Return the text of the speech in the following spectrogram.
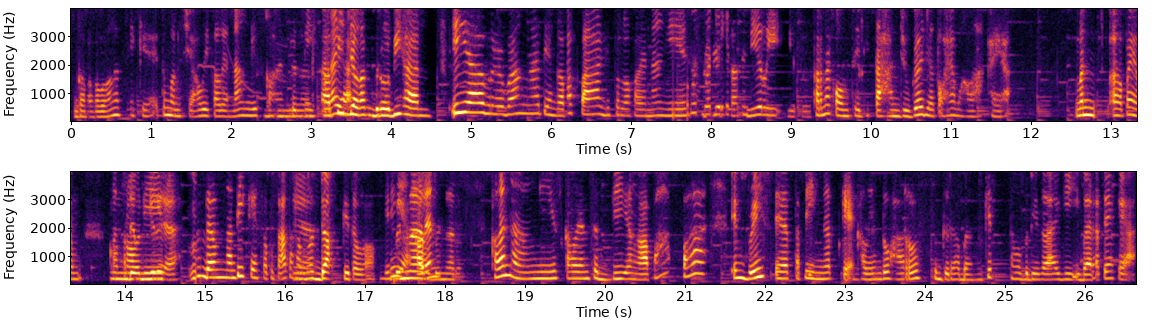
nggak apa-apa banget sih kayak itu manusiawi kalian nangis kalian Bener. sedih karena Tapi ya, jangan berlebihan. iya bener banget ya nggak apa-apa gitu loh kalian nangis Fokus buat diri kita sendiri gitu. karena kalau misalnya ditahan juga jatuhnya malah kayak men apa ya kontrol Mendem di gitu ya. mendam nanti kayak suatu saat akan Iya. meledak gitu loh jadi ya Benar, kalian benar. kalian nangis kalian sedih ya nggak apa-apa embrace it tapi ingat kayak kalian tuh harus segera bangkit sama berdiri lagi ibaratnya kayak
